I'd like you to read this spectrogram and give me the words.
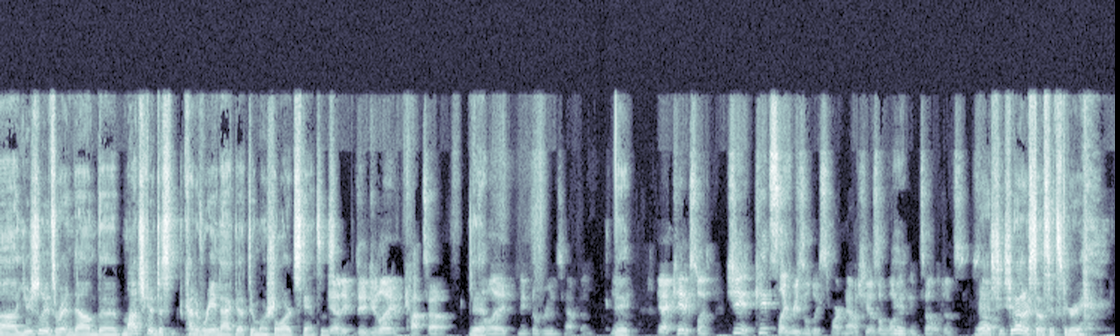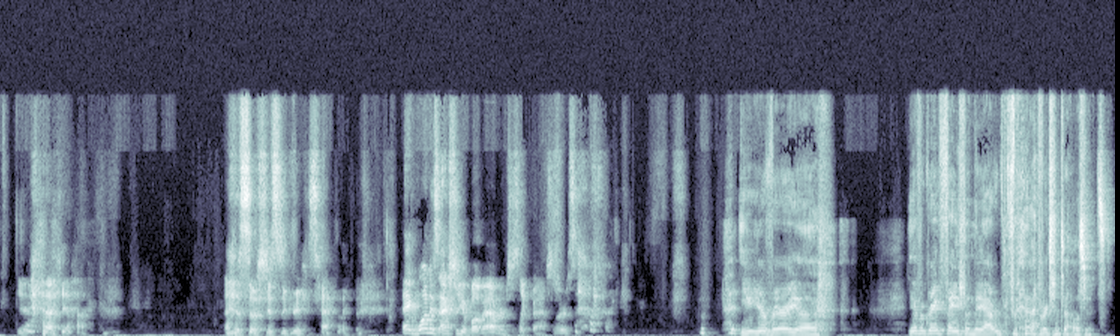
Uh, usually it's written down. The Machka just kind of reenact that through martial arts stances. Yeah, they, they do like kata Yeah. to like make the runes happen. Yeah. Yeah, Kate explains. She Kate's like reasonably smart now. She has a one in intelligence. Yeah, she, she got her associate's degree. yeah, yeah. An associate's degree, exactly. Hey, one is actually above average, just like bachelor's. you, you're very, uh, you have a great faith in the average, average intelligence.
